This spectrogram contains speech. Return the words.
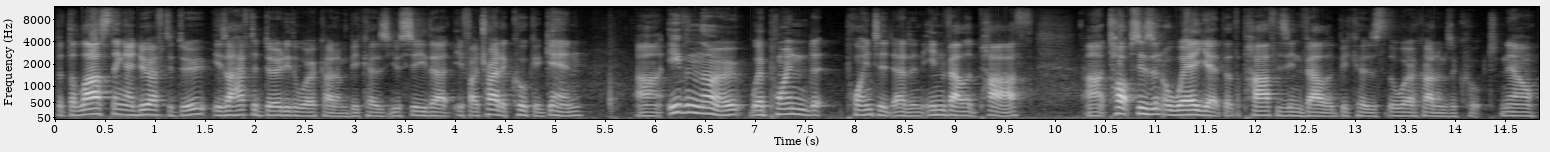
but the last thing I do have to do is I have to dirty the work item because you see that if I try to cook again, uh, even though we're pointed, pointed at an invalid path, uh, TOPS isn't aware yet that the path is invalid because the work items are cooked. Now,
